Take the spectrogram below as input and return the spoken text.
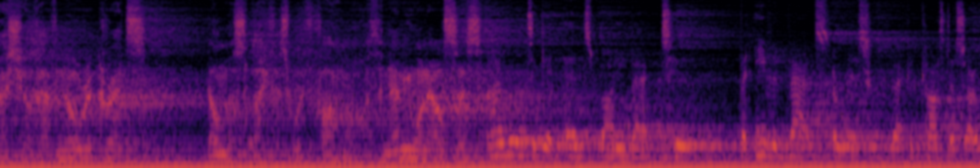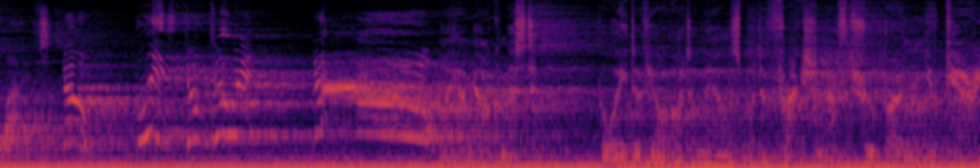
I shall have no regrets. Elma's life is worth far more than anyone else's. I want to get Ed's body back too, but even that's a risk that could cost us our lives. No! Please, don't do it! No! My young alchemist, the weight of your automail is but a fraction of the true burden you carry.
